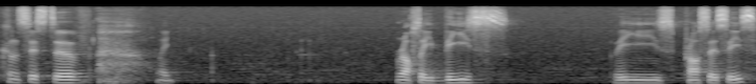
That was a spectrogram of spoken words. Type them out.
consists of like roughly these these processes.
